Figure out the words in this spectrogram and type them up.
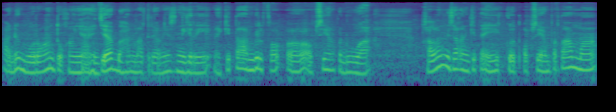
ada borongan tukangnya aja bahan materialnya sendiri. Nah kita ambil uh, opsi yang kedua. Kalau misalkan kita ikut opsi yang pertama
